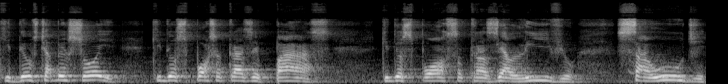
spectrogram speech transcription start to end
Que Deus te abençoe, que Deus possa trazer paz, que Deus possa trazer alívio, saúde,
